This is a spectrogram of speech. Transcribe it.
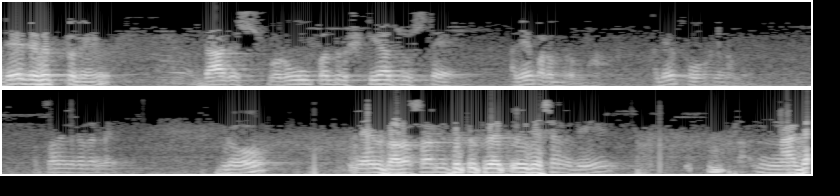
అదే జగత్తుని దాని స్వరూప దృష్ట్యా చూస్తే అదే పరబ్రహ్మ అదే పూర్ణము. అర్థమైంది కదండి? ఇప్పుడు నేను చాలాసార్లు చెప్పే ప్రయత్నం చేశాను ఇది. నగ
